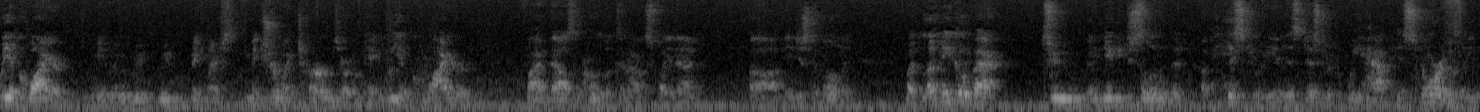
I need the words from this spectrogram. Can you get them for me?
we acquired, we, we, we- make my, make sure my terms are okay, we acquired five thousand Chromebooks, and I'll explain that, uh, in just a moment. But let me go back to, and give you just a little bit of history. In this district, we have historically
